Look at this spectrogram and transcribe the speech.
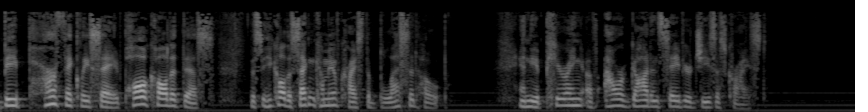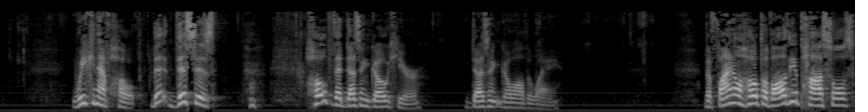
be perfectly saved. Paul called it this this, he called the second coming of Christ the blessed hope and the appearing of our God and Savior Jesus Christ. We can have hope. This is hope that doesn't go here doesn't go all the way. The final hope of all the apostles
